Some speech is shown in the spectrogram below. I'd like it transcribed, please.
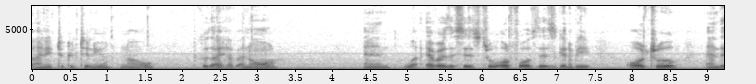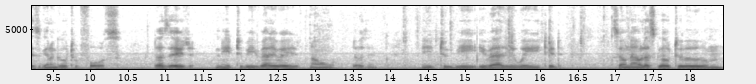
I need to continue? No because I have an OR and whatever this is true or false this is gonna be all true and this is gonna go to false. Does age need to be evaluated? No doesn't need to be evaluated so now let's go to um,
